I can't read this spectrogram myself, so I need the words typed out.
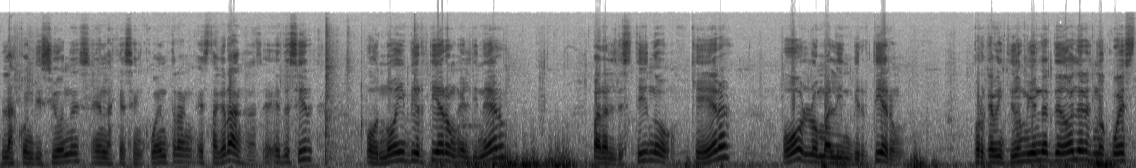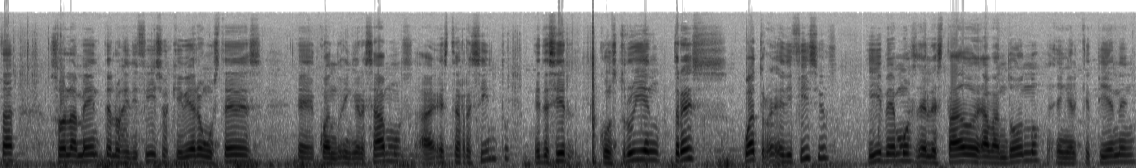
las condiciones en las que se encuentran estas granjas, es decir, o no invirtieron el dinero para el destino que era o lo malinvirtieron. Porque 22 millones de dólares no cuesta solamente los edificios que vieron ustedes eh, cuando ingresamos a este recinto. Es decir, construyen tres, cuatro edificios y vemos el estado de abandono en el que tienen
